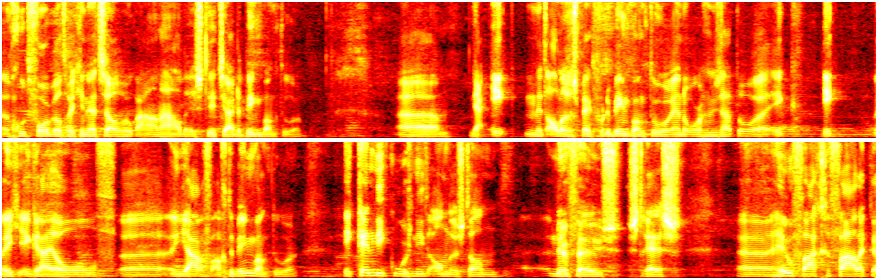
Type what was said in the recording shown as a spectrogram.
een goed voorbeeld wat je net zelf ook aanhaalde is dit jaar de Bing Bang Tour. Ehm, ja, ik, met alle respect voor de Bing Bang Tour en de organisatoren. Ik, ik, weet je, ik rij al een jaar of acht de Bing Bang Tour. Ik ken die koers niet anders dan nerveus, stress. heel vaak gevaarlijke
